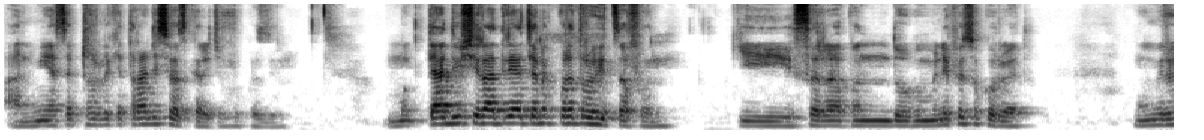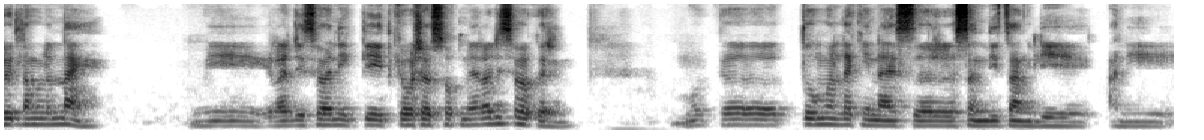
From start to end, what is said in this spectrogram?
आणि मी असं ठरवलं की आता राज्यसेवाच करायची फोकस देऊन मग त्या दिवशी रात्री अचानक परत रोहितचा फोन की सर आपण दोघं मिळून एफ करूयात. मग मी रोहितला म्हणलं नाही. मी राज्यसेवा निघते इतक्या वर्षात स्वप्न आहे राज्यसेवा करेन. मग तो म्हणला की नाही सर संधी चांगली आहे आणि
